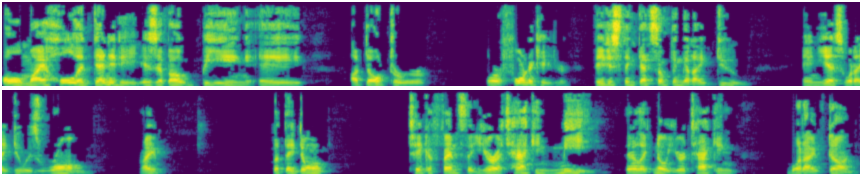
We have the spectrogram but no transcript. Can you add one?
oh, my whole identity is about being a adulterer or a fornicator. They just think that's something that I do. And yes, what I do is wrong, right? But they don't take offense that you're attacking me. They're like, no, you're attacking what I've done.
